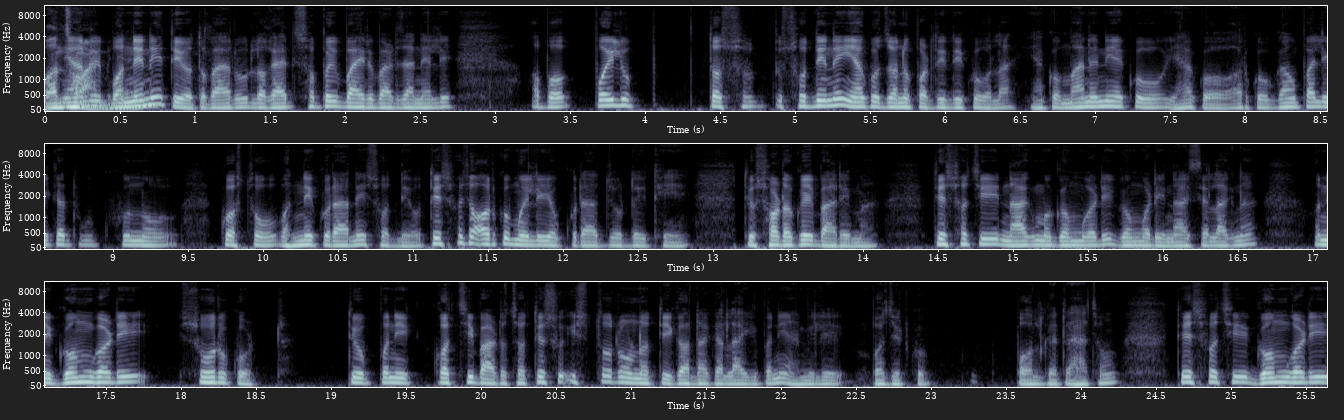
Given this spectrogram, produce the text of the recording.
भन्छौँ भन्ने? नै त्यही हो तपाईँहरू लगायत सबै बाहिरबाट जानेले। अब पहिलो त सोध्ने नै यहाँको जनप्रतिनिधिको होला। यहाँको माननीयको यहाँको अर्को गाउँपालिका कुन हो कस्तो हो भन्ने कुरा नै सोध्ने हो। त्यसपछि अर्को मैले यो कुरा जोड्दै थिएँ त्यो सडकै बारेमा। त्यसपछि नागमा गमगढी गमगढी नाचे लाग्न अनि गमगढी सोरुकोट त्यो पनि कच्ची बाटो छ। त्यसको स्तर उन्नति गर्नका लागि पनि हामीले बजेटको पहल गरिरहेका छौँ। त्यसपछि गमगढी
